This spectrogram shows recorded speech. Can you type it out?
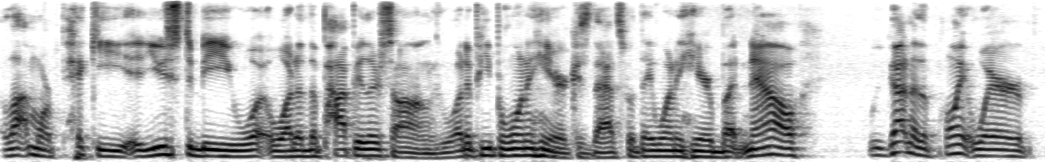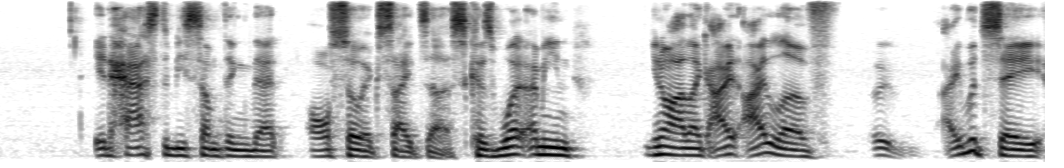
a lot more picky. It used to be what, what are the popular songs? What do people want to hear? Cause that's what they want to hear. But now we've gotten to the point where it has to be something that also excites us. Cause what, I mean, you know, I like, I, I love, I would say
